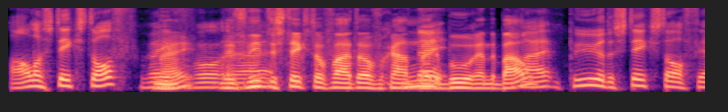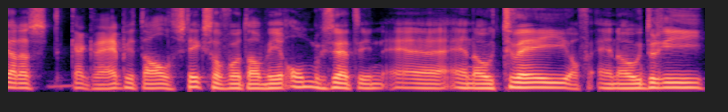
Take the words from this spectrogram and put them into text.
alle stikstof. nee, voor, dit is eh, niet de stikstof waar het over gaat bij de boeren en de bouw. Maar puur de stikstof, ja, dat is, kijk, daar heb je het al. Stikstof wordt dan weer omgezet in eh, NO2 of NO3.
